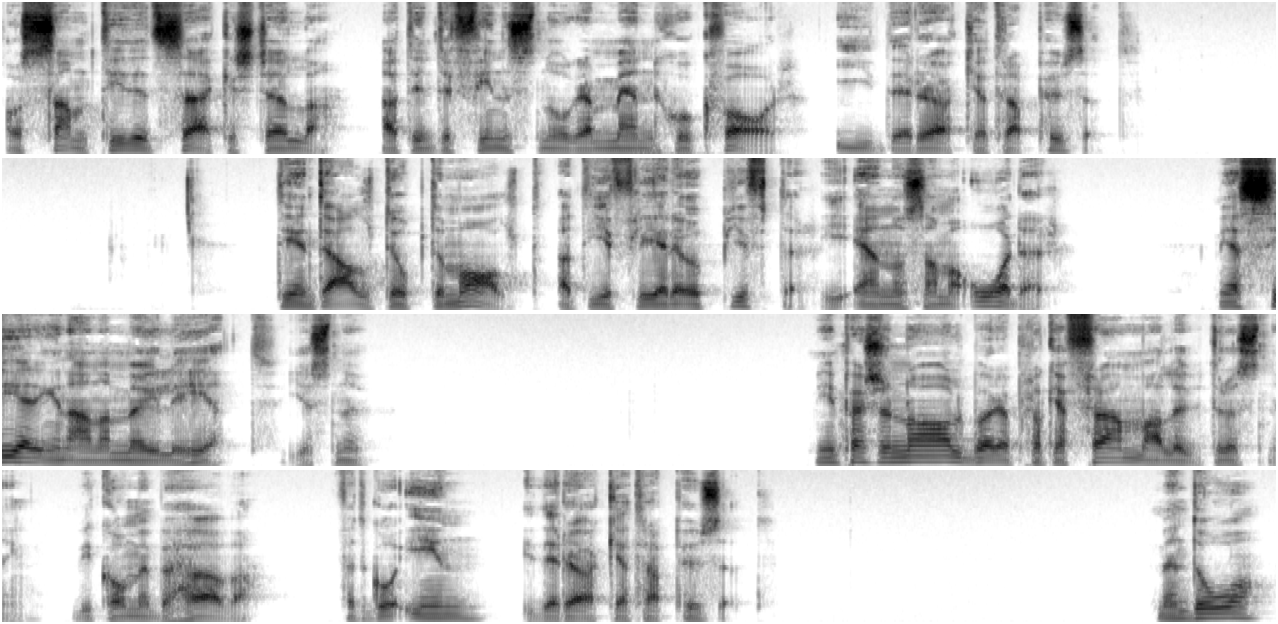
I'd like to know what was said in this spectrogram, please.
och samtidigt säkerställa att det inte finns några människor kvar i det rökiga trapphuset. Det är inte alltid optimalt att ge flera uppgifter i en och samma order, men jag ser ingen annan möjlighet just nu. Min personal börjar plocka fram all utrustning vi kommer behöva för att gå in i det rökiga trapphuset. Men då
